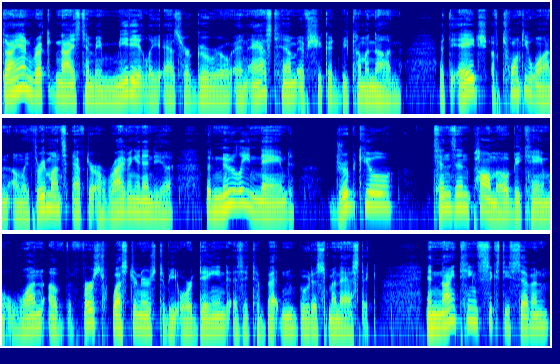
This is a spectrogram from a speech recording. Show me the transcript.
Diane recognized him immediately as her guru and asked him if she could become a nun. At the age of 21, only three months after arriving in India, the newly named Drubkul Tenzin Palmo became one of the first Westerners to be ordained as a Tibetan Buddhist monastic. In 1967,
